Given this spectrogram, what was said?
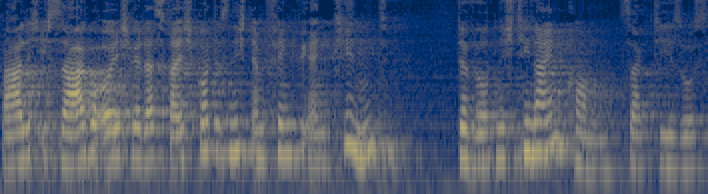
Wahrlich, ich sage euch, wer das Reich Gottes nicht empfängt wie ein Kind, der wird nicht hineinkommen, sagt Jesus.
